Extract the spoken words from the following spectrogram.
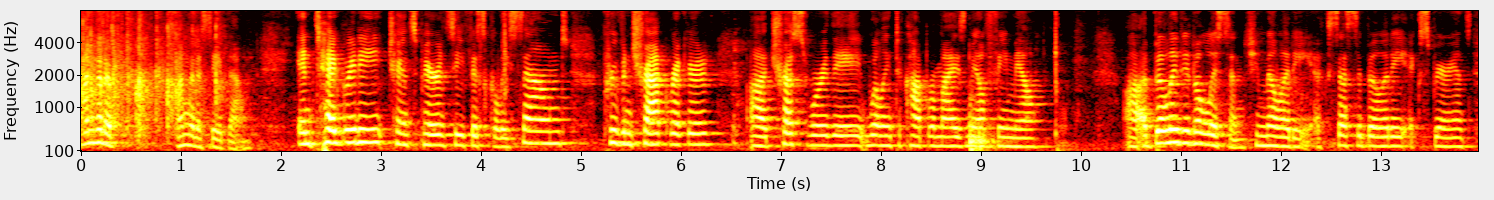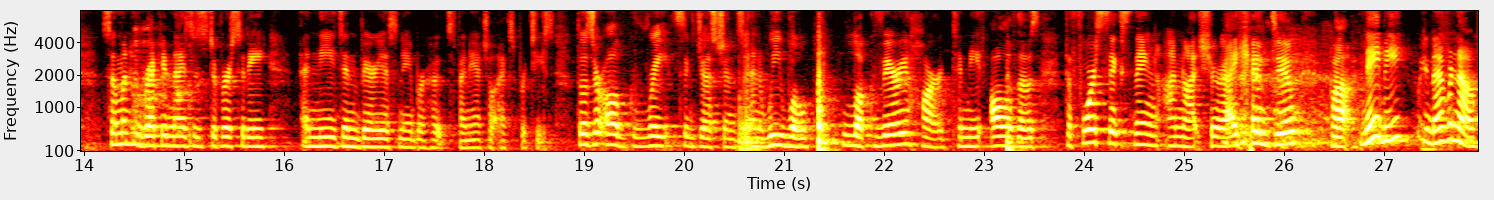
I'm going to I'm going to save that one. Integrity, transparency, fiscally sound, proven track record, uh, trustworthy, willing to compromise, male, female. Uh, ability to listen, humility, accessibility, experience, someone who recognizes diversity and needs in various neighborhoods, financial expertise. Those are all great suggestions, and we will look very hard to meet all of those. The 4 6 thing, I'm not sure I can do, but maybe, you never know.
